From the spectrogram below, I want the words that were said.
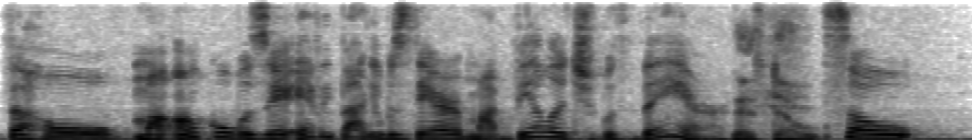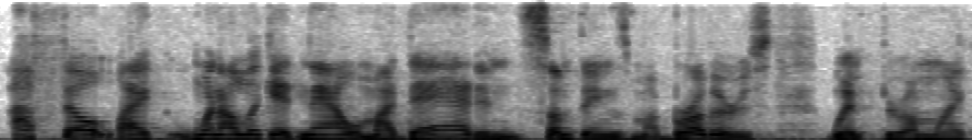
the whole, my uncle was there. Everybody was there. My village was there. That's dope. So I felt like when I look at now with my dad and some things my brothers went through, I'm like,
